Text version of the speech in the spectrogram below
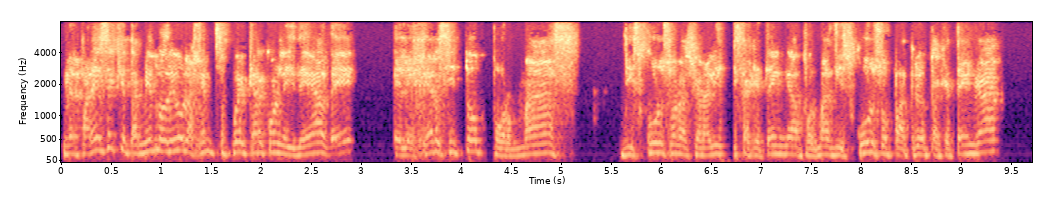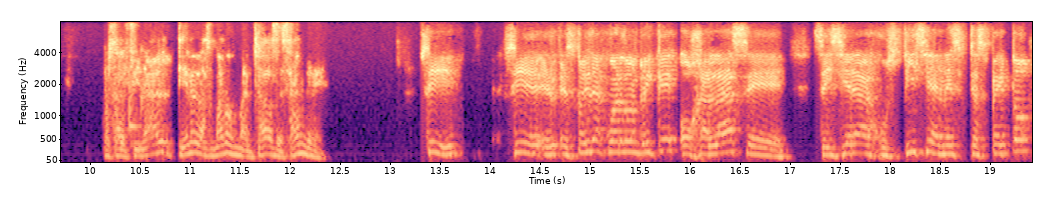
me parece que también, lo digo, la gente se puede quedar con la idea de el ejército, por más discurso nacionalista que tenga, por más discurso patriota que tenga, pues al final tiene las manos manchadas de sangre. Sí, Sí, e, estoy de acuerdo, Enrique. Ojalá se, se hiciera justicia en ese aspecto.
